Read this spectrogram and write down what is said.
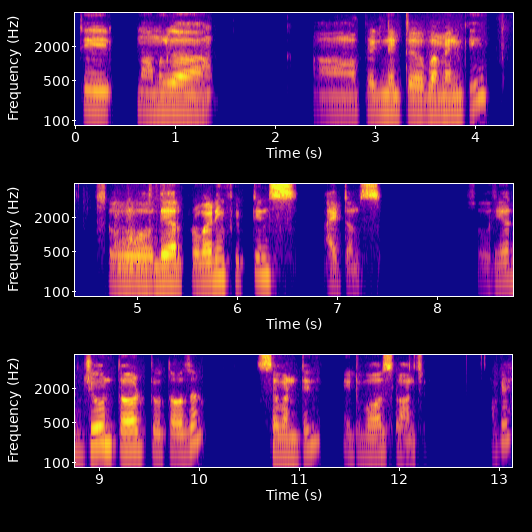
ఇది మామూలుగా ప్రెగ్నెంట్ ఉమెన్కి సో దే ఆర్ ప్రొవైడింగ్ ఫిఫ్టీన్స్ ఐటమ్స్ సో హియర్ జూన్ థర్డ్ టూ థౌజండ్ సెవెంటీన్ it was launched. Okay.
